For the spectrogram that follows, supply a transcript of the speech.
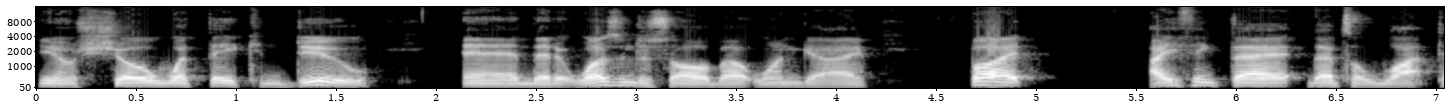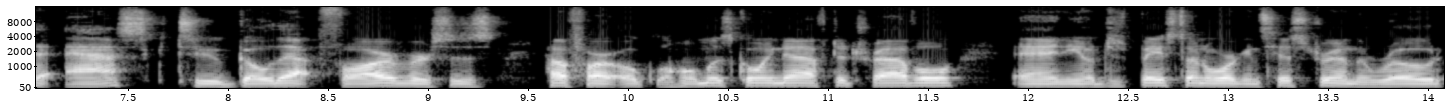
you know, show what they can do and that it wasn't just all about one guy. But I think that that's a lot to ask to go that far versus how far Oklahoma is going to have to travel. And, you know, just based on Oregon's history on the road,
